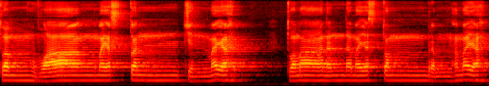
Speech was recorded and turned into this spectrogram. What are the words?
त्वं वाङ्मयस्त्वं चिन्मयः त्वमानन्दमयस्त्वं ब्रह्ममयः।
